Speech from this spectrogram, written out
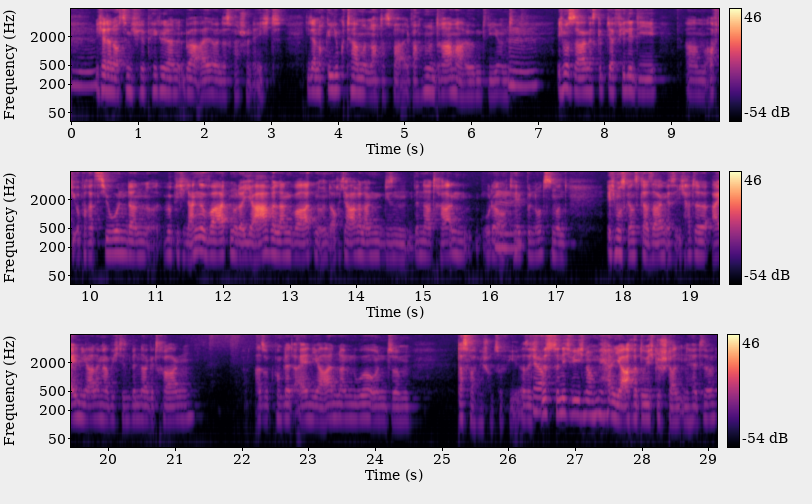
mhm. ich hatte dann auch ziemlich viele Pickel dann überall und das war schon echt, die dann noch gejuckt haben und noch, das war einfach nur ein Drama irgendwie. Und mhm. ich muss sagen, es gibt ja viele, die ähm, auf die Operation dann wirklich lange warten oder jahrelang warten und auch jahrelang diesen Binder tragen oder mhm. auch Tape benutzen. Und ich muss ganz klar sagen, ich hatte ein Jahr lang habe ich diesen Binder getragen also komplett ein Jahr lang nur und ähm, das war mir schon zu viel. Also ich ja. wüsste nicht, wie ich noch mehr Jahre durchgestanden hätte.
